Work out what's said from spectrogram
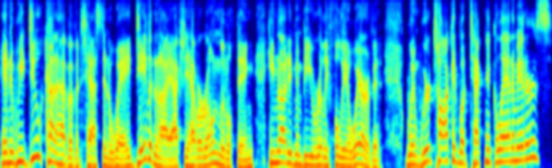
And we do kind of have a test in a way. David and I actually have our own little thing. He may not even be really fully aware of it. When we're talking about technical animators,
